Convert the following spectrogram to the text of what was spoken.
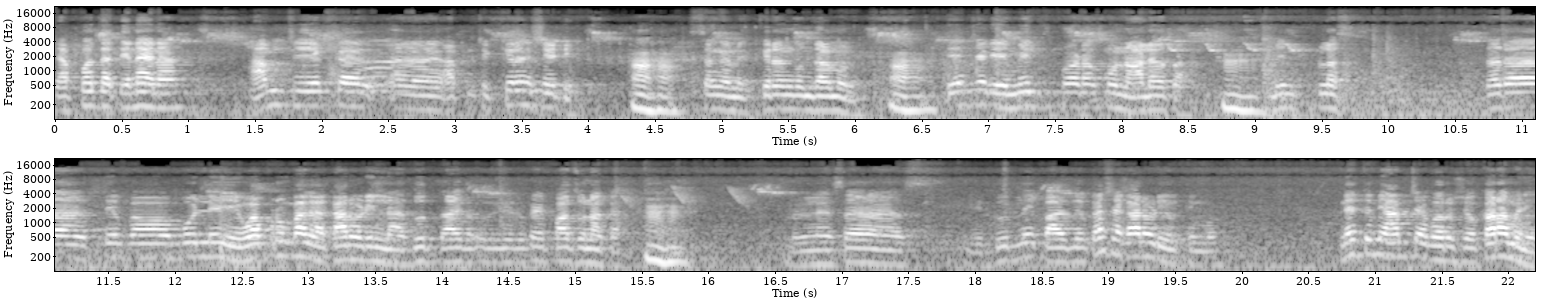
या पद्धतीने आहे ना आमचे एक अं, आपले किरण शेट्टी. हां हां. म्हणजे किरण गुंजाळ म्हणून. हां हां. त्यांच्याकडे मिल्क प्रॉडक्ट म्हणून आला होता. हम्म. मिल्क प्लस तर अं, ते ब- बोलले हे वापरून बघा कारवडीला दूध आ- काही पाजू नका. हम्म, हम्म. म्हणलं सर हे दूध नाही पाजलं कशा कारवडी होती मग? नाही तुम्ही आमच्या भरोश्यावर करा म्हणे.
